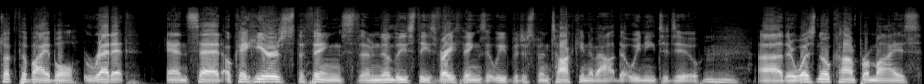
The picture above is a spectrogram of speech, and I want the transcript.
took the Bible, read it, and said, "Okay, here's the things, and these these very things that we've just been talking about that we need to do." Mm-hmm. Uh, there was no compromise.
